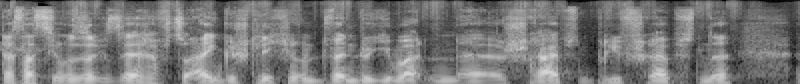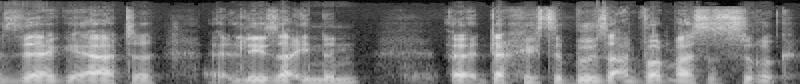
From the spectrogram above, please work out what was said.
Das hat sich in unserer Gesellschaft so eingeschlichen und wenn du jemanden äh, schreibst, einen Brief schreibst, ne, sehr geehrte äh, LeserInnen, äh, da kriegst du böse Antwort meistens zurück.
